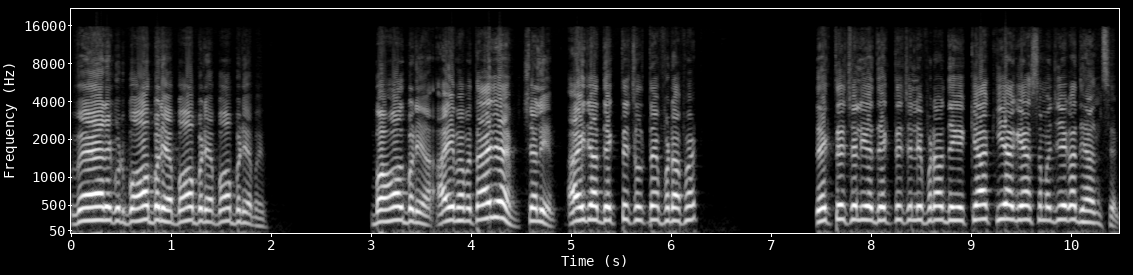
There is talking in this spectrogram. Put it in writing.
वेरी गुड बहुत बढ़िया बहुत बढ़िया बहुत बढ़िया भाई। बहुत बढ़िया। आई भाई, बताया जाए? चलिए, आई जा, देखते चलते हैं फटाफट। देखते चलिए देखते चलिए फटाफट। देखिए, क्या किया गया, समझिएगा ध्यान से।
